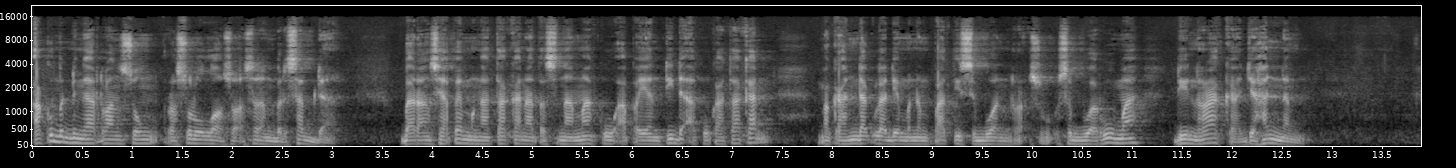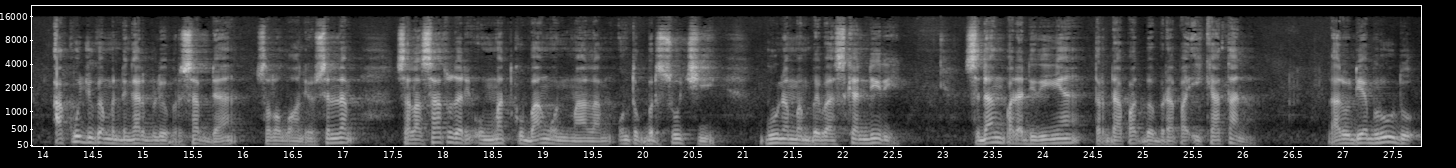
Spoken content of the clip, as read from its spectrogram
Aku mendengar langsung Rasulullah SAW bersabda, Barang siapa yang mengatakan atas namaku apa yang tidak aku katakan, maka hendaklah dia menempati sebuah, sebuah rumah di neraka jahanam. Aku juga mendengar beliau bersabda, sallallahu alaihi wasallam, salah satu dari umatku bangun malam untuk bersuci guna membebaskan diri. Sedang pada dirinya terdapat beberapa ikatan. Lalu dia beruduk.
